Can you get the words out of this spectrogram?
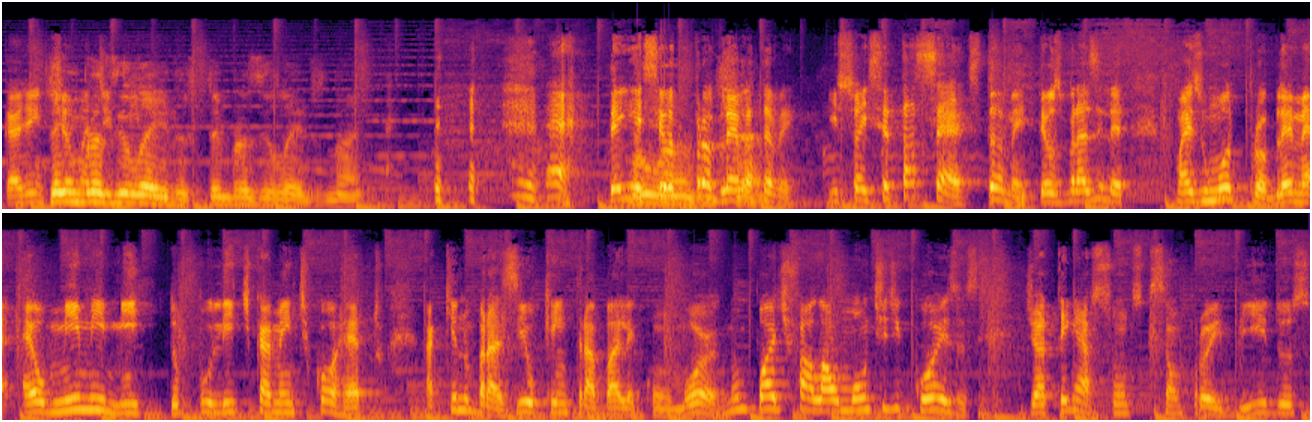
que a gente Tem chama de brasileiros, tem brasileiros, não é? É, tem esse outro problema Thiago. também. Isso aí você tá certo também, tem os brasileiros. Mas um outro problema é o mimimi, do politicamente correto. Aqui no Brasil, quem trabalha com humor não pode falar um monte de coisas. Já tem assuntos que são proibidos,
